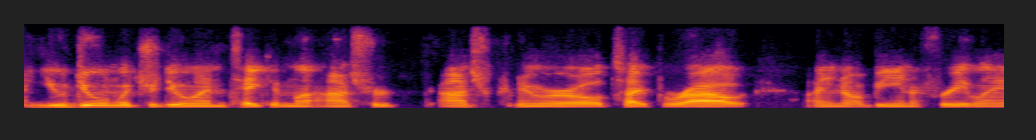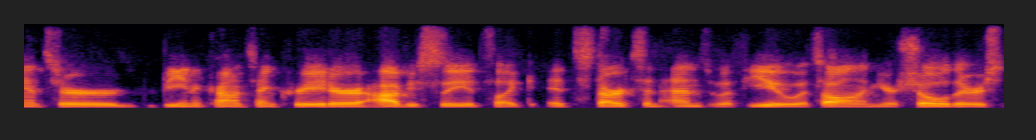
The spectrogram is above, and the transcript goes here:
you doing what you're doing taking the entre- entrepreneurial type route you know being a freelancer being a content creator obviously it's like it starts and ends with you it's all on your shoulders.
